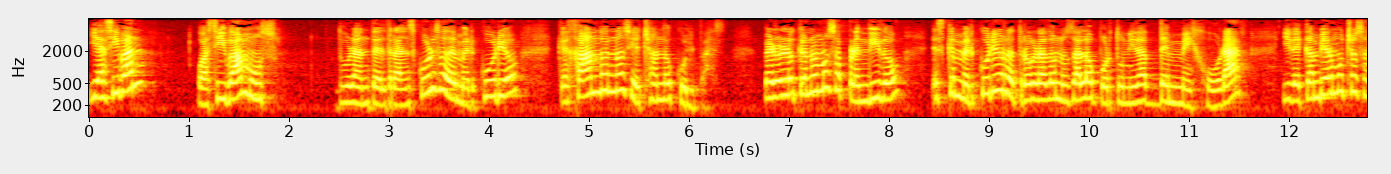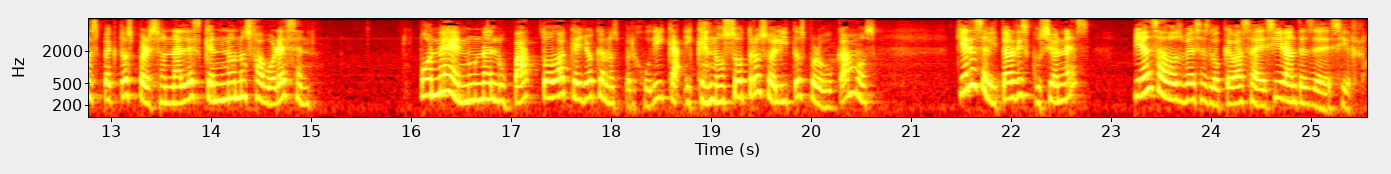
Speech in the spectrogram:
Y así van, o así vamos, durante el transcurso de Mercurio, quejándonos y echando culpas. Pero lo que no hemos aprendido es que Mercurio retrógrado nos da la oportunidad de mejorar y de cambiar muchos aspectos personales que no nos favorecen. Pone en una lupa todo aquello que nos perjudica y que nosotros solitos provocamos. ¿Quieres evitar discusiones? Piensa dos veces lo que vas a decir antes de decirlo.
